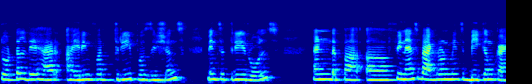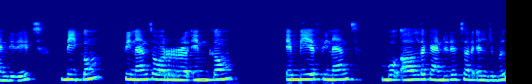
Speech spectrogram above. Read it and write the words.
Total they are hiring for three positions means three roles. And uh, finance background means Bcom candidates. Bcom finance or mcom mba finance all the candidates are eligible.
